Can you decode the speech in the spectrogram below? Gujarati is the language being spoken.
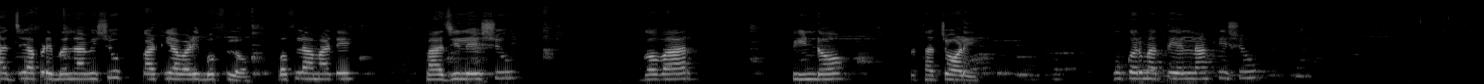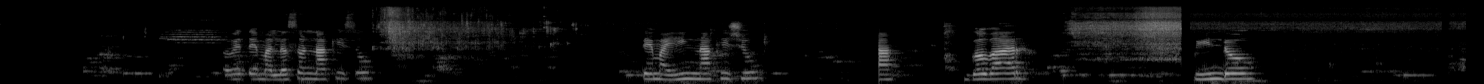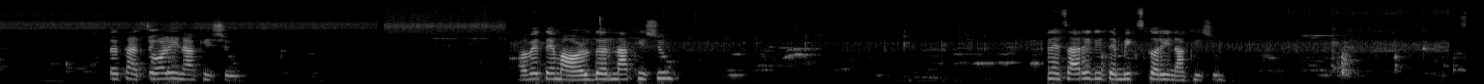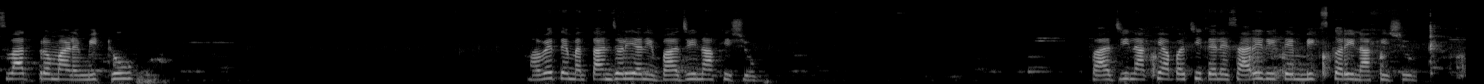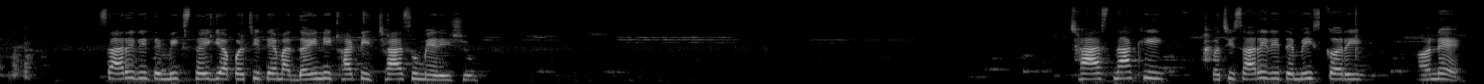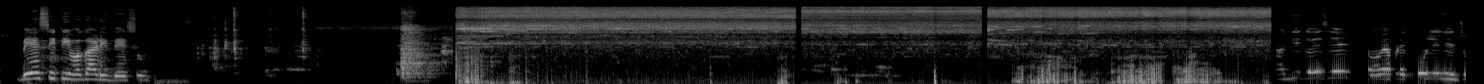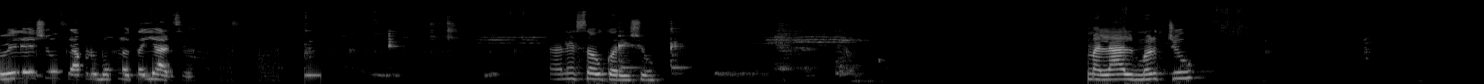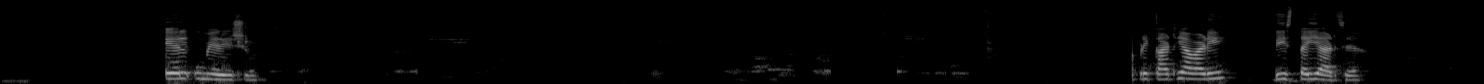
આજે આપણે બનાવીશું કાઠિયાવાડી બફલો. બફલા માટે ભાજી લેશું, ગવાર, ભીંડો તથા ચોળી. કુકરમાં તેલ નાખીશું. હવે તેમાં લસણ નાખીશું. તેમાં હિંગ નાખીશું. ગવાર, ભીંડો તથા ચોળી નાખીશું. હવે તેમાં હળદર નાખીશું. અને સારી રીતે મિક્સ કરી નાખીશું. સ્વાદ પ્રમાણે મીઠું. હવે તેમાં તાંજળિયાની ભાજી નાખીશું. ભાજી નાખ્યા પછી તેને સારી રીતે મિક્સ કરી નાખીશું. સારી રીતે મિક્સ થઈ ગયા પછી તેમાં દહીંની ખાટી છાશ ઉમેરીશું. છાશ નાખી, પછી સારી રીતે મિક્સ કરી અને બે સીટી વગાડી દઈશું લાગી ગઈ છે તો હવે જોઈ લઈશું કે આપણો બફલો તૈયાર છે. આને સર્વ કરીશું. એમાં લાલ મરચું, તેલ ઉમેરીશું. આપણી કાઠિયાવાડી ડીશ તૈયાર છે.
